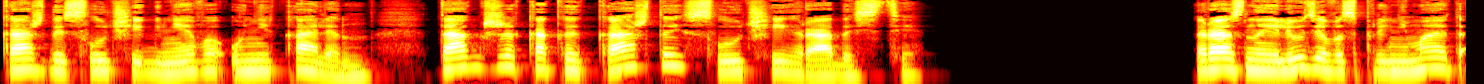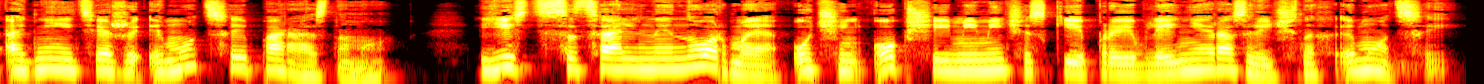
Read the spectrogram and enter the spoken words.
Каждый случай гнева уникален, так же, как и каждый случай радости. Разные люди воспринимают одни и те же эмоции по-разному. Есть социальные нормы, очень общие мимические проявления различных эмоций.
